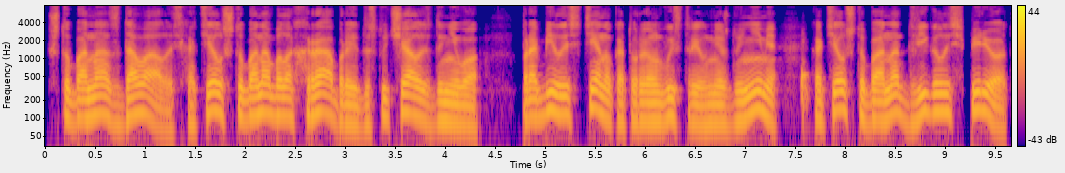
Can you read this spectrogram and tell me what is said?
чтобы она сдавалась, хотел, чтобы она была храброй, достучалась до него, пробила стену, которую он выстроил между ними, хотел, чтобы она двигалась вперед.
